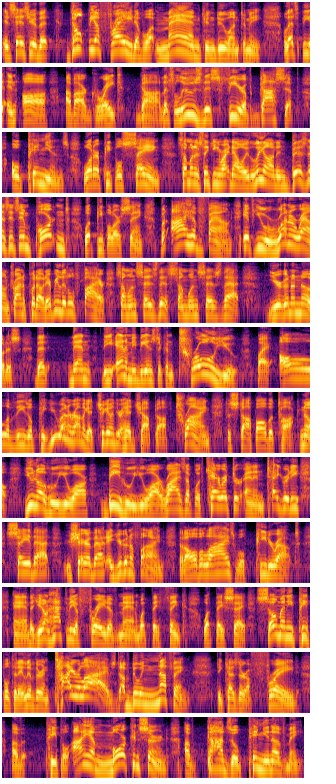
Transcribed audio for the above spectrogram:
it says here that don't be afraid of what man can do unto me. Let's be in awe of our great God. Let's lose this fear of gossip, opinions. What are people saying? Someone is thinking right now, well, Leon, in business, it's important what people are saying. But I have found if you run around trying to put out every little fire, someone says this, someone says that, you're going to notice that then the enemy begins to control you by all of these opinions. You run around like a chicken with your head chopped off, trying to stop all the talk. No, you know who you are, be who you are, rise up with character and integrity, say that, share that, and you're going to find that all the lies will peter out and that you don't have to be afraid of man, what they think, what they say. So many people today live their entire lives of doing nothing because they're afraid of people. I am more concerned of God's opinion of me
